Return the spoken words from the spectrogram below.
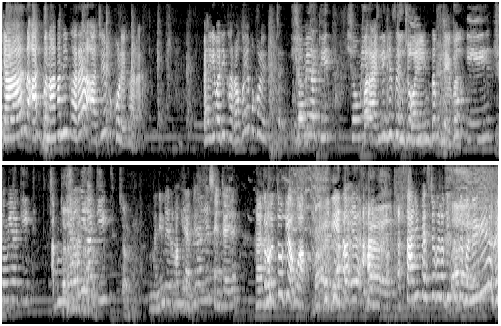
क्या आज बनाना नहीं खा रहा है आज ये पकोड़े खा रहा है। पहली बार ही खा रहा होगा ये पकोड़े? show me your teeth show me पर your I think is enjoying the flavour show me your teeth. अब मुझे show me your teeth. Money मेरे पास याद है ये सैनिटाइजर तो, तो क्या हुआ? ये तो ए, सारी फेस्टिवल अभी से से बनेगी? अरे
